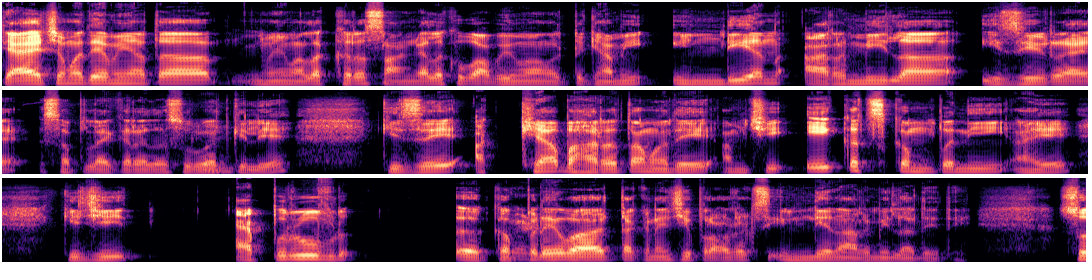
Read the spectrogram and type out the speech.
त्या ह्याच्यामध्ये आम्ही आता म्हणजे मला खरंच सांगायला खूप अभिमान वाटतो, की आम्ही इंडियन आर्मीला इझी ड्राय सप्लाय करायला सुरुवात. केली आहे. की जे अख्ख्या भारतामध्ये आमची एकच कंपनी आहे, की जी अप्रूव्ड अ, कपडे. वाळत टाकण्याची प्रॉडक्ट्स इंडियन आर्मीला देते. सो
